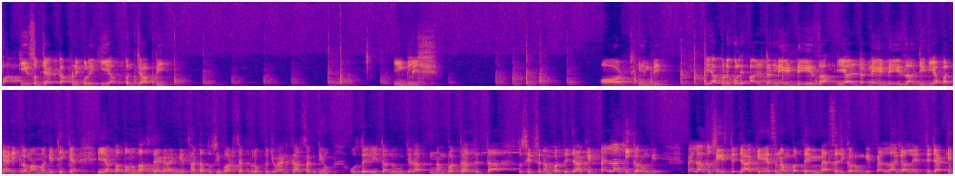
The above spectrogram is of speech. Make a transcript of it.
ਬਾਕੀ ਸਬਜੈਕਟ ਆਪਣੇ ਕੋਲੇ ਕੀ ਆ? ਪੰਜਾਬੀ ਇੰਗਲਿਸ਼ ਔਰ ਹਿੰਦੀ। ਇਹ ਆਪਣੇ ਕੋਲ ਅਲਟਰਨੇਟ ਡੇਜ਼ ਆ। ਇਹ ਅਲਟਰਨੇਟ ਡੇਜ਼ ਆ ਜਿਹਦੀ ਆਪਾਂ ਤਿਆਰੀ ਕਰਵਾਵਾਂਗੇ, ਠੀਕ ਹੈ? ਇਹ ਆਪਾਂ ਤੁਹਾਨੂੰ ਦੱਸ ਦਿਆ ਕਰਾਂਗੇ, ਸਾਡਾ ਤੁਸੀਂ WhatsApp ਗਰੁੱਪ ਜੁਆਇਨ ਕਰ ਸਕਦੇ ਹੋ। ਉਸ ਦੇ ਲਈ ਤੁਹਾਨੂੰ ਜਿਹੜਾ ਨੰਬਰ ਦੱਸ ਦਿੱਤਾ। ਤੁਸੀਂ ਇਸ ਨੰਬਰ ਤੇ ਜਾ ਕੇ ਪਹਿਲਾਂ ਕੀ ਕਰੋਗੇ? ਪਹਿਲਾਂ ਤੁਸੀਂ ਇਸ ਤੇ ਜਾ ਕੇ ਇਸ ਨੰਬਰ ਤੇ ਮੈਸੇਜ ਕਰੋਗੇ। ਪਹਿਲਾ ਗੱਲ ਇਸ ਤੇ ਜਾ ਕੇ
